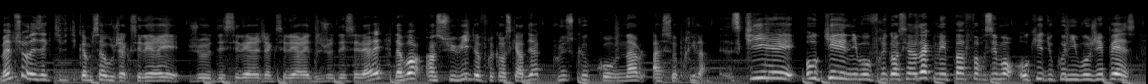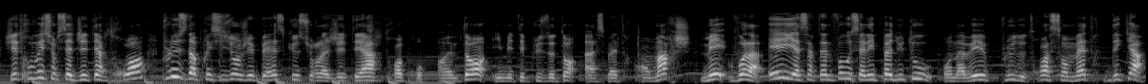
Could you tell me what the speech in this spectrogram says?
même sur des activités comme ça où j'accélérais, je décélérais, j'accélérais, je décélérais, d'avoir un suivi de fréquence cardiaque plus que convenable à ce prix là. Ce qui est ok niveau fréquence cardiaque n'est pas forcément ok du coup niveau GPS. J'ai trouvé sur cette GTR 3 plus d'imprécision GPS que sur la GTR 3 Pro. En même temps, il mettait plus de temps à se mettre en marche, mais voilà. Et il y a certaines fois où ça allait pas du tout. On avait plus de 300 mètres d'écart.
